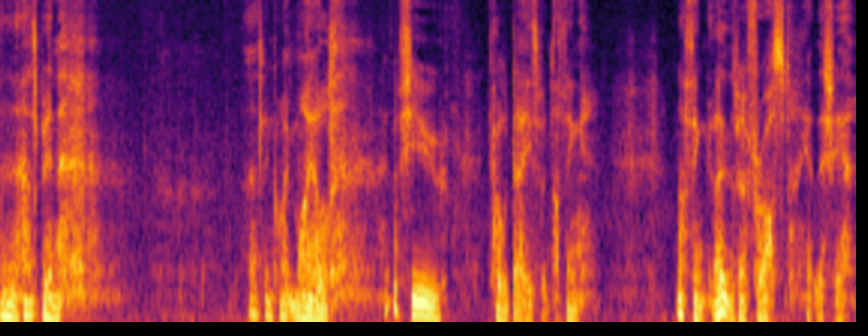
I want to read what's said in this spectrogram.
Uh, it has been has been quite mild. A few cold days, but nothing. Nothing. I think there's been a frost yet this year.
